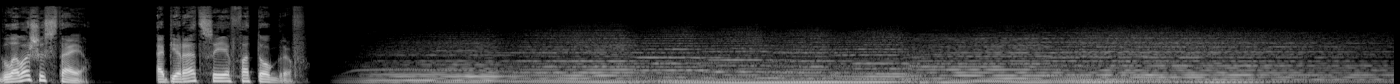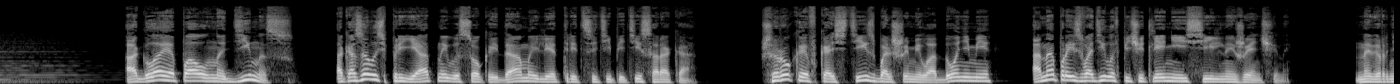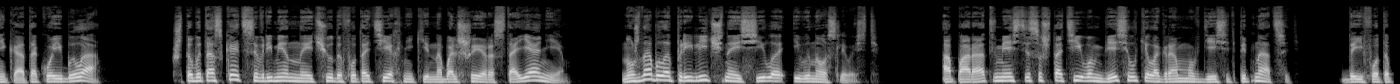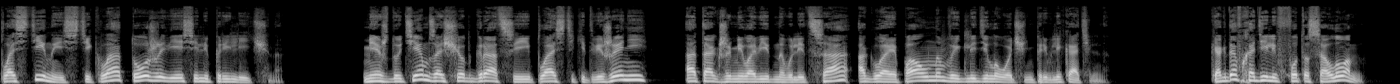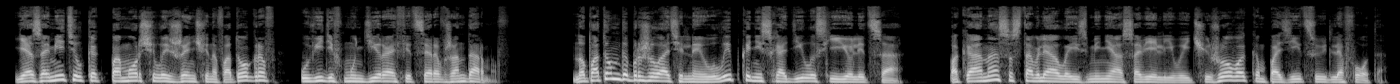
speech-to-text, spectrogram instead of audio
Глава шестая. Операция «Фотограф». Аглая Павловна Динос оказалась приятной высокой дамой лет 35-40. Широкая в кости, с большими ладонями, она производила впечатление сильной женщины. Наверняка такой и была. Чтобы таскать современное чудо фототехники на большие расстояния, нужна была приличная сила и выносливость. Аппарат вместе со штативом весил килограммов 10-15, да и фотопластины из стекла тоже весили прилично. Между тем, за счет грации и пластики движений, а также миловидного лица, Аглая Павловна выглядела очень привлекательно. Когда входили в фотосалон, я заметил, как поморщилась женщина-фотограф, увидев мундиры офицеров-жандармов. Но потом доброжелательная улыбка не сходила с ее лица, пока она составляла из меня Савельева и Чижова композицию для фото.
